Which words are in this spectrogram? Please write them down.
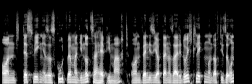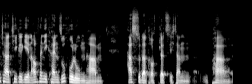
Und deswegen ist es gut, wenn man die Nutzer happy macht und wenn die sich auf deiner Seite durchklicken und auf diese Unterartikel gehen, auch wenn die kein Suchvolumen haben, hast du darauf plötzlich dann ein paar,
